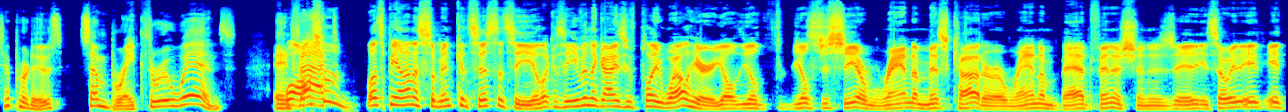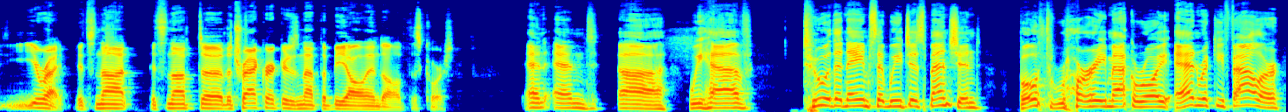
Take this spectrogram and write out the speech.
to produce some breakthrough wins. In well, fact, also, let's be honest, some inconsistency. You look at even the guys who've played well here. You'll you'll you'll just see a random miscut or a random bad finish, and is it, so it, it, it You're right. It's not. It's not. Uh, the track record is not the be all end all of this course. And and uh, we have two of the names that we just mentioned both Rory McIlroy and Rickie Fowler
